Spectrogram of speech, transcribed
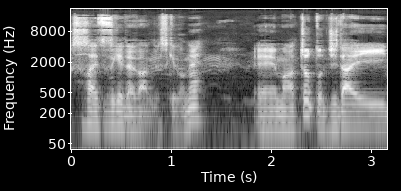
支え続けてたんですけどね。えー、まあちょっと時代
